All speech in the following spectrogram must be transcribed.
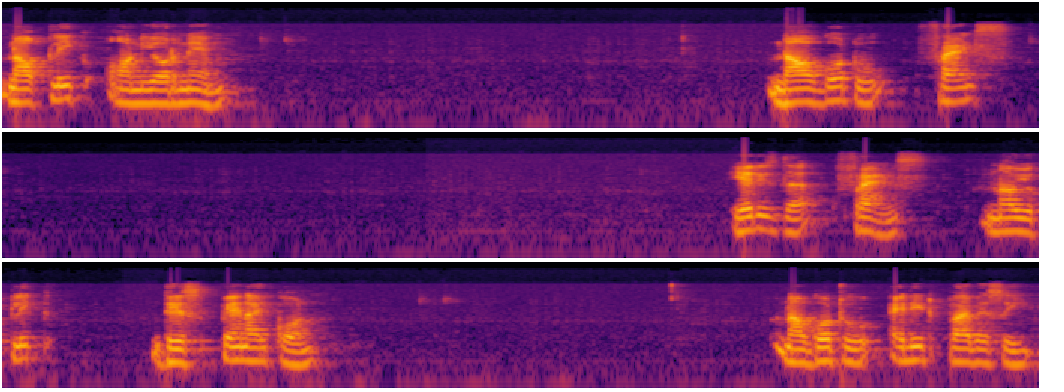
Now click on your name. Now go to friends. Here is the friends. Now you click this pen icon. Now go to edit privacy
